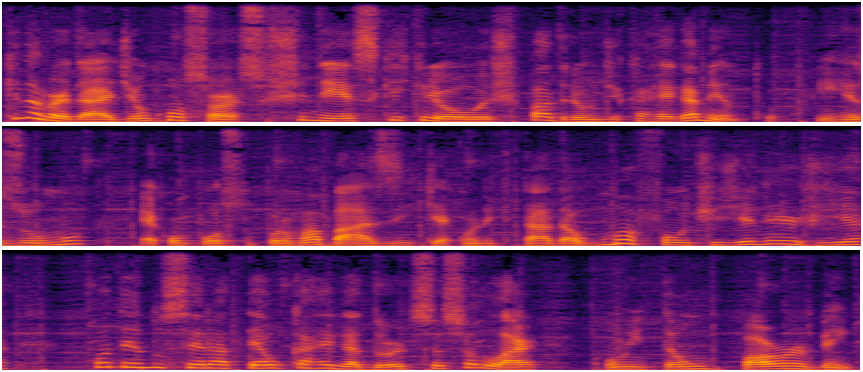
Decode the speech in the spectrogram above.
que na verdade é um consórcio chinês que criou este padrão de carregamento. Em resumo, é composto por uma base que é conectada a alguma fonte de energia, podendo ser até o carregador do seu celular ou então um power bank,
